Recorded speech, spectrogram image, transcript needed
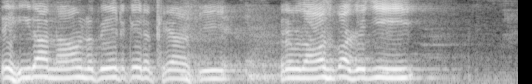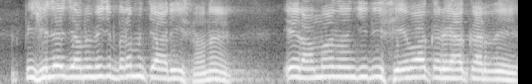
ਤੇ ਹੀਰਾ ਨਾਮ ਲਪੇਟ ਕੇ ਰੱਖਿਆ ਸੀ। ਰਵਿਦਾਸ ਭਗਤ ਜੀ ਪਿਛਲੇ ਜਨਮ ਵਿੱਚ ਬ੍ਰਹਮਚਾਰੀ ਸਨ। ਇਹ ਰਾਮਾਨੰਦ ਜੀ ਦੀ ਸੇਵਾ ਕਰਿਆ ਕਰਦੇ।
